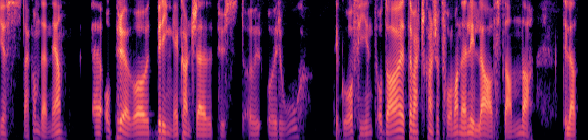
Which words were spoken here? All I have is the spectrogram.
Jøss, der kom den igjen. Eh, Og prøve å bringe kanskje pust og, og ro. Det går fint. Og da etter hvert kanskje får man den lille avstanden da, til at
